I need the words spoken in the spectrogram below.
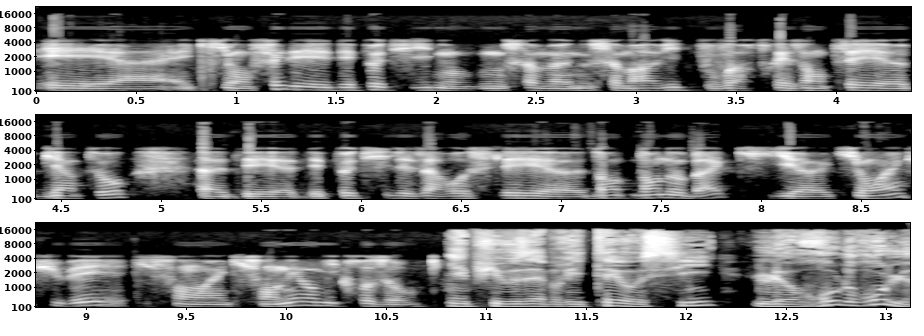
et, et qui ont fait des, des petits. Donc nous sommes nous sommes ravis de pouvoir présenter euh, bientôt euh, des, des petits lézards osselets euh, dans, dans nos bacs qui, qui ont incubé, qui sont qui sont nés au microzoo. Et puis vous abritez aussi le roule-roule.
